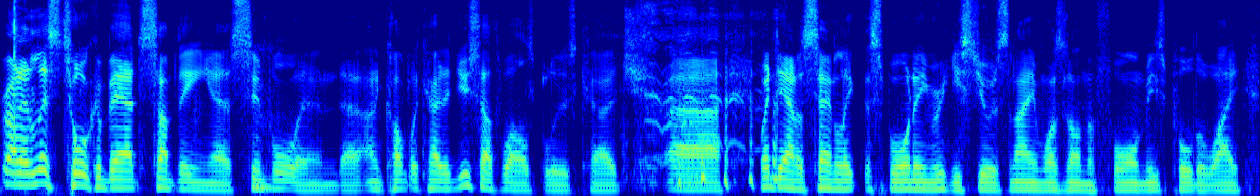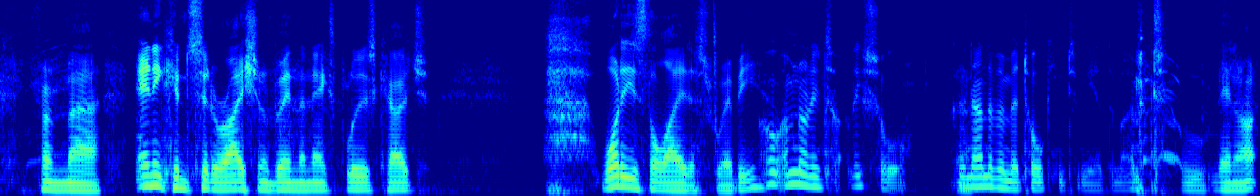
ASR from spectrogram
right, let's talk about something uh, simple and uh, uncomplicated. New South Wales Blues coach uh, went down to Centrelink this morning. Ricky Stuart's name wasn't on the form. He's pulled away from uh, any consideration of being the next Blues coach. What is the latest, Webby? oh, I'm not entirely sure. 'cause None of them are talking to me at the moment. They're not.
